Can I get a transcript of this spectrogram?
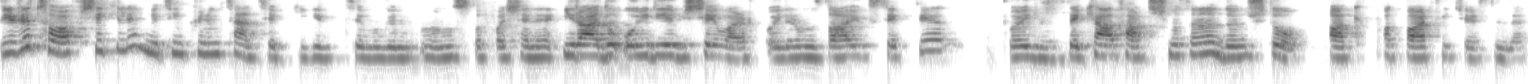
bir de tuhaf şekilde Metin Külünk'ten tepki gitti bugün Mustafa Şen'e. İrade oyu diye bir şey var. Oylarımız daha yüksek diye. Böyle bir zeka tartışmasına dönüştü o AK, AK Parti içerisinde.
